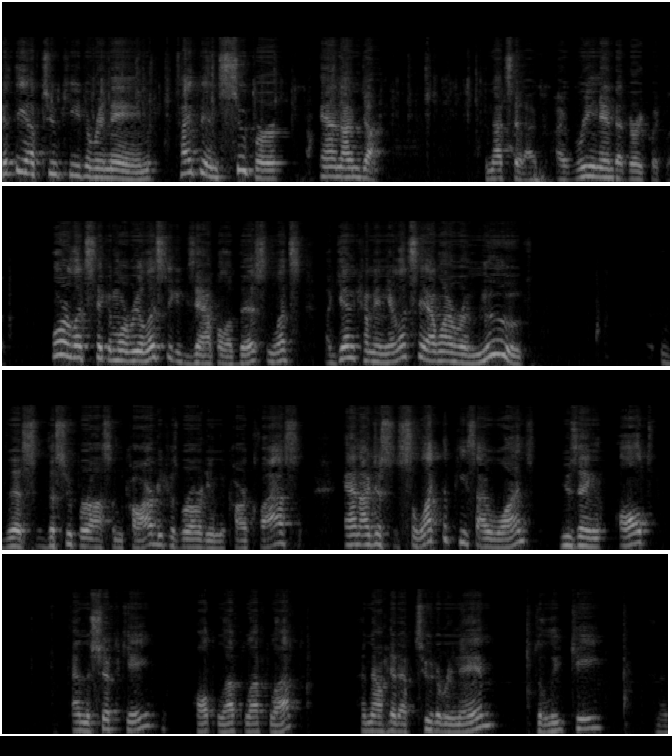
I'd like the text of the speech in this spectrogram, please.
hit the F2 key to rename, type in super, and I'm done. And that's it. I've, I've renamed that very quickly. Or let's take a more realistic example of this, and let's again come in here. Let's say I want to remove this the super awesome car because we're already in the car class, and I just select the piece I want using Alt and the Shift key, Alt left left left, and now hit F2 to rename, Delete key, and I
